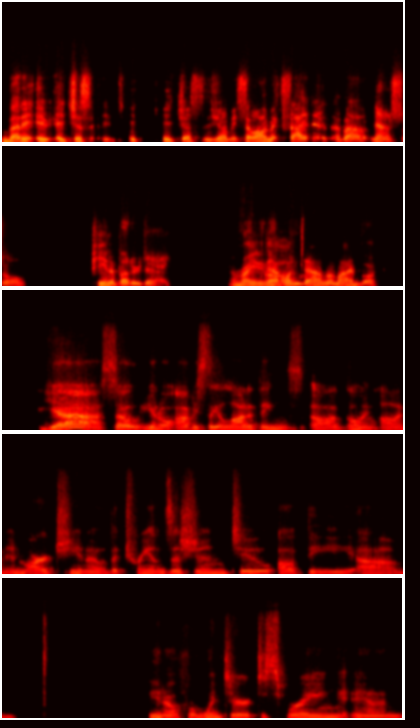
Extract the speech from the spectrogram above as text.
But it, it, it just it, it, it just is yummy. So I'm excited about National Peanut Butter Day. I'm writing that one down on my book. Yeah. So, you know, obviously a lot of things uh, going on in March, you know, the transition to of the, um, you know, from winter to spring. And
